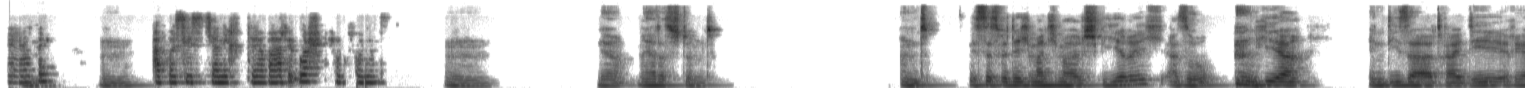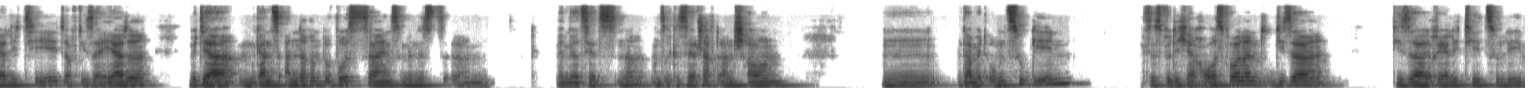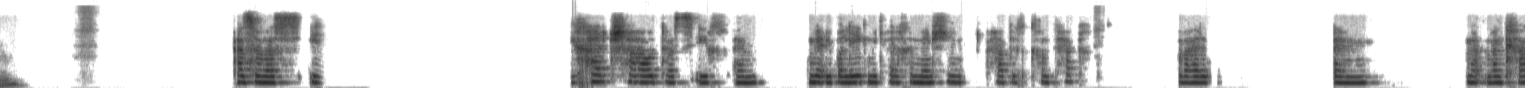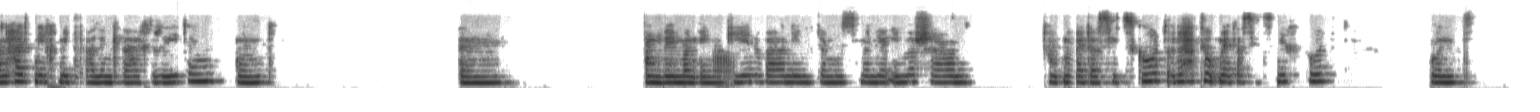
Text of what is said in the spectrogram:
Mhm. Mhm. Aber es ist ja nicht der wahre Ursprung von uns. Mhm. Ja, ja, das stimmt. Und ist es für dich manchmal schwierig, also hier in dieser 3D-Realität auf dieser Erde mit ja einem ganz anderen Bewusstsein, zumindest ähm, wenn wir uns jetzt ne, unsere Gesellschaft anschauen, mh, damit umzugehen? Ist es für dich herausfordernd, in dieser, dieser Realität zu leben? Also was ich, ich halt schaue, dass ich ähm, mir überlege, mit welchen Menschen habe ich Kontakt, weil ähm, man, man kann halt nicht mit allen gleich reden und, ähm, und wenn man Energien wahrnimmt, dann muss man ja immer schauen, tut mir das jetzt gut oder tut mir das jetzt nicht gut. Und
